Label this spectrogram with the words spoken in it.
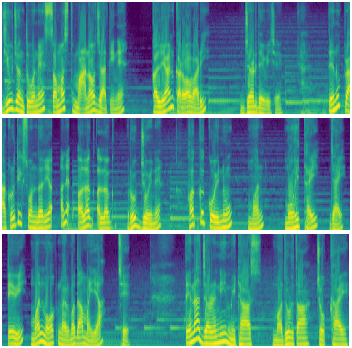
જીવજંતુઓને સમસ્ત માનવ જાતિને કલ્યાણ કરવાવાળી જળદેવી છે. તેનું પ્રાકૃતિક સૌંદર્ય અને અલગ અલગ રૂપ જોઈને હક્ક કોઈનું મન મોહિત થઈ જાય તેવી મનમોહક નર્મદા મૈયા છે. તેના જળની મીઠાશ, મધુરતા, ચોખ્ખાઈ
